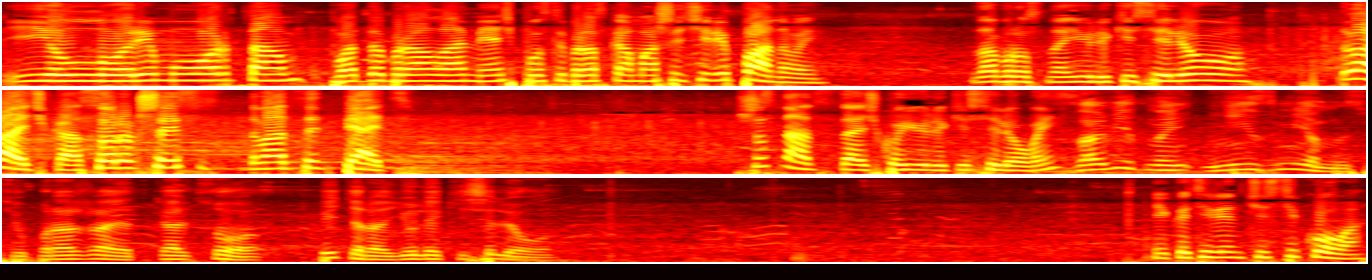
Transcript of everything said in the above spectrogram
И Лори Мор там подобрала мяч после броска Маши Черепановой. Заброс на Юлию Киселеву. Два очка, 46-25. 16 очко Юлии Киселевой. с завидной неизменностью поражает кольцо Питера Юлия Киселева. Екатерина Чистякова.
